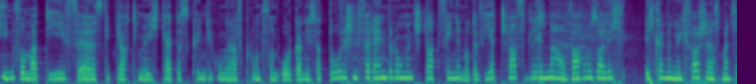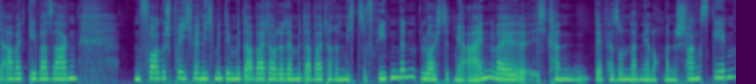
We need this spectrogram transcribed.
informativ. Äh, es gibt ja auch die Möglichkeit, dass Kündigungen aufgrund von organisatorischen Veränderungen stattfinden oder wirtschaftlich. Genau, warum soll ich, ich könnte mir nämlich vorstellen, dass manche Arbeitgeber sagen, Ein Vorgespräch, wenn ich mit dem Mitarbeiter oder der Mitarbeiterin nicht zufrieden bin, leuchtet mir ein, weil ich kann der Person dann ja noch mal eine Chance geben.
